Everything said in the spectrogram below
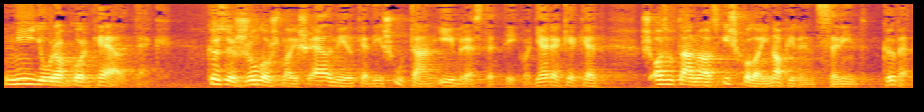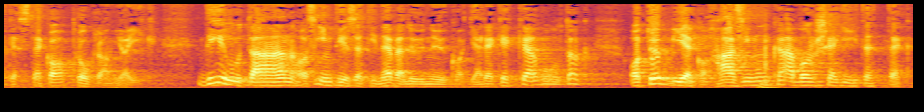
Négy órakor keltek, közös zsolosma és elmélkedés után ébresztették a gyerekeket, és azután az iskolai napirend szerint következtek a programjaik. Délután az intézeti nevelőnők a gyerekekkel voltak, a többiek a házi munkában segítettek,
